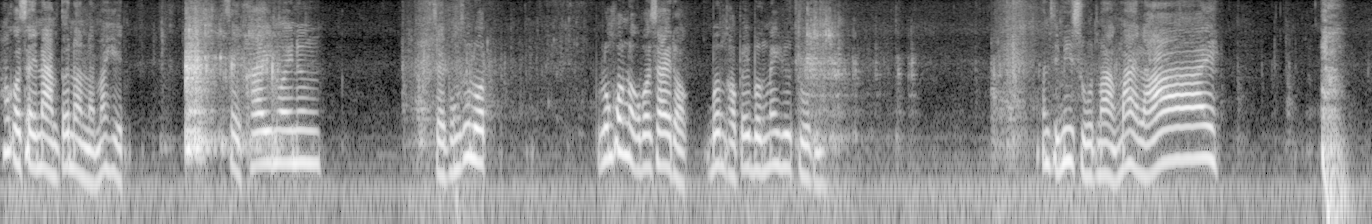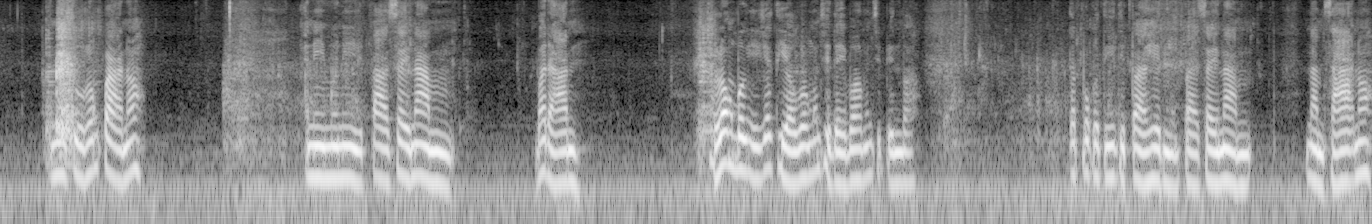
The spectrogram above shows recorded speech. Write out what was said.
เฮาก็ใส่น้ำตัวนั้นล่ะมาเฮ็ดใส่ไข่หน่วยหนึงใส่ผงชูรสลงคนเราก็บ่ใส่ดอก เบิ่งเขาไปเบิ่งใน YouTube นะ มันสิมีสูตรมากมายหลายอันนี้สูตรของป่าเนาะ อันนี้มือนี้ป่าใส่น้ำบาดาลลองเบิ่งอีกจักเที่ยวเบิ่งมันสิได้บ่มันสิเป็นบ่แต่ปกติที่ป่าเฮ็นป่าใส่น้ำน้ำสาเนาะ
